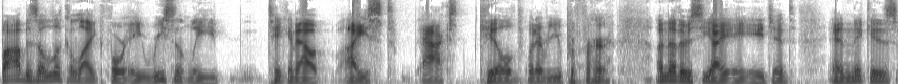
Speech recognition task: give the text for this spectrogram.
Bob is a look-alike for a recently taken out, iced, axed killed, whatever you prefer, another CIA agent. And Nick is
